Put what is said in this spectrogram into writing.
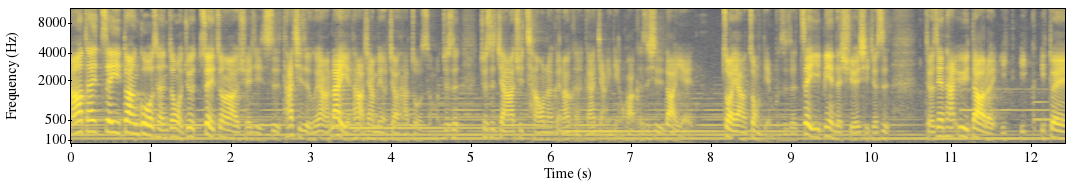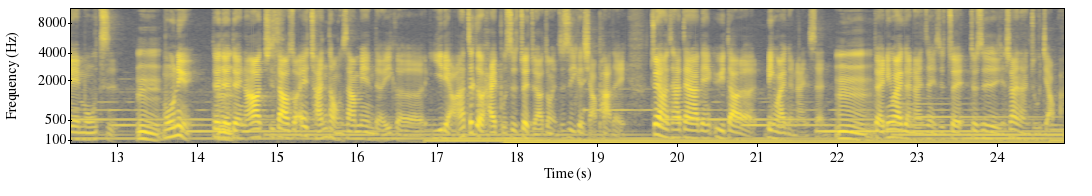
然后在这一段过程中，我觉得最重要的学习是他其实我想赖野他好像没有教他做什么，就是就是教他去抄那个，然后可能跟他讲一点话。可是其实赖爷做一样重点不是这这一遍的学习，就是首先他遇到了一一一对母子，嗯，母女。对对对，然后知道说，哎，传统上面的一个医疗，啊，这个还不是最主要重点，这是一个小 part 的。最后他在那边遇到了另外一个男生，嗯，对，另外一个男生也是最，就是也算男主角吧。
